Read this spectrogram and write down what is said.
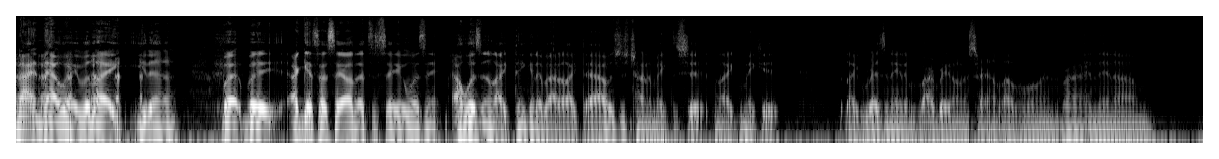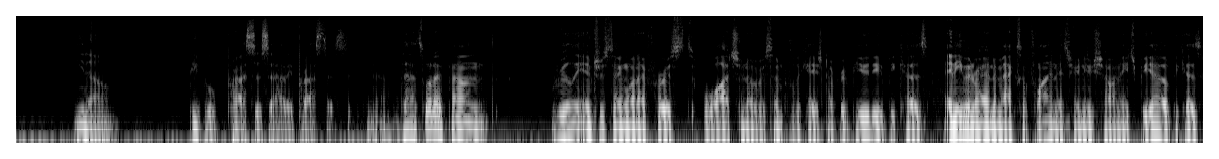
Not in that way, but like you know. But but I guess I say all that to say it wasn't. I wasn't like thinking about it like that. I was just trying to make the shit like make it like resonate and vibrate on a certain level, and Right. and then um, you know, people process it how they processed it. You know. That's what I found really interesting when I first watched an oversimplification of her beauty because and even Random Acts of Flyness, your new show on HBO, because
